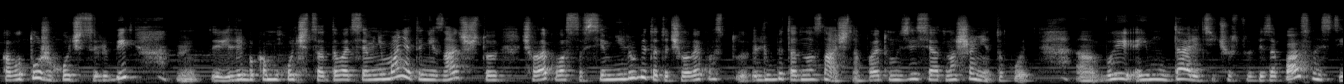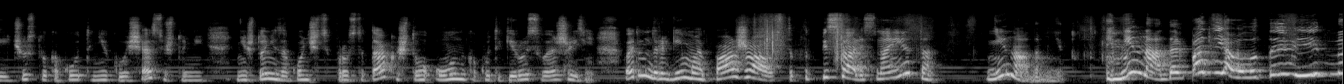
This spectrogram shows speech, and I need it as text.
кого тоже хочется любить, либо кому хочется отдавать себе внимание, это не значит, что человек вас совсем не любит, этот человек вас любит однозначно. Поэтому здесь и отношение такое. А, вы ему дарите чувство безопасности и чувство какого-то некого счастья, что ни, ничто не закончится просто так, и что он какой-то герой своей жизни. Поэтому, дорогие мои, пожалуйста, подписались на это. Не надо мне тут. Не надо, по дьяволу-то видно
